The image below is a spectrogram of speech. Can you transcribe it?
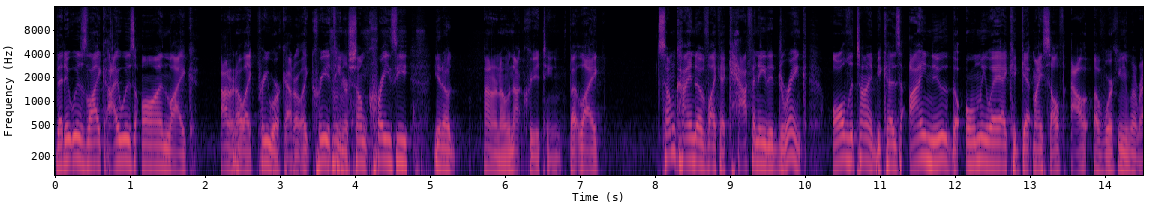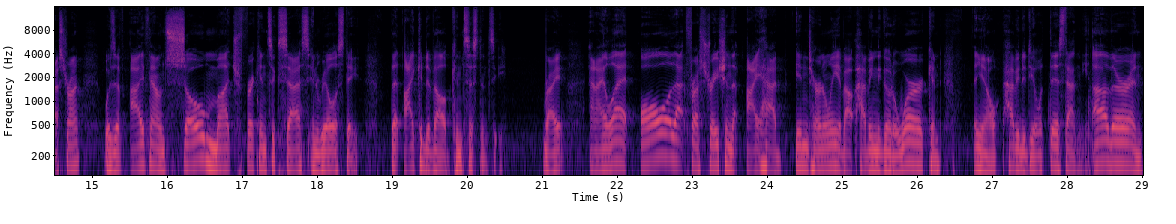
that it was like I was on like I don't know, like pre workout or like creatine or hmm. some crazy, you know, I don't know, not creatine, but like some kind of like a caffeinated drink all the time because I knew the only way I could get myself out of working in the restaurant was if I found so much freaking success in real estate that I could develop consistency. Right. And I let all of that frustration that I had internally about having to go to work and you know, having to deal with this, that, and the other, and,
